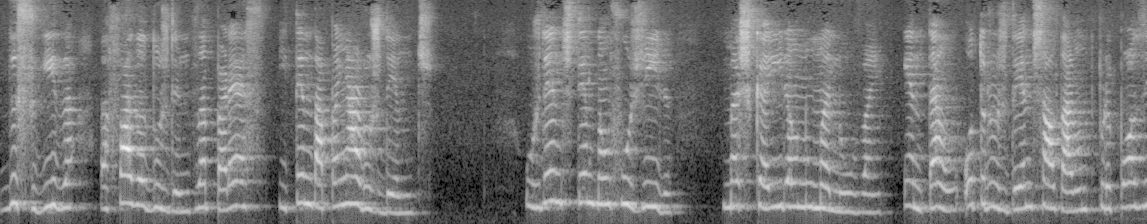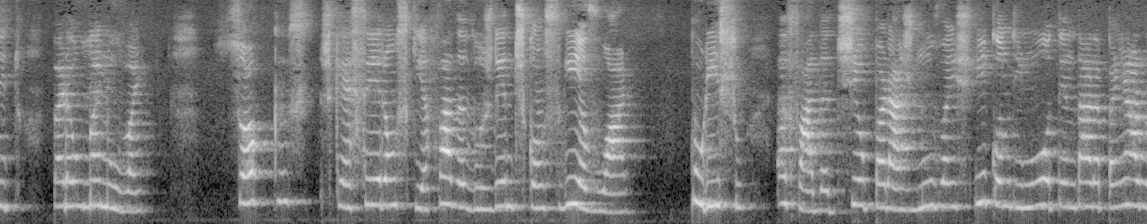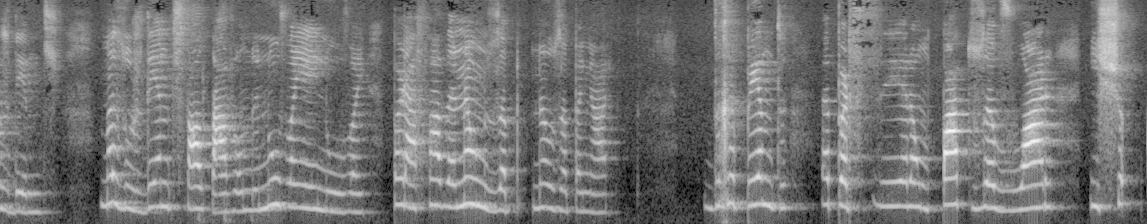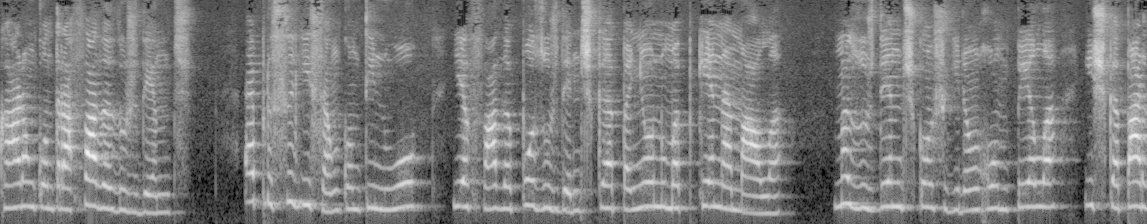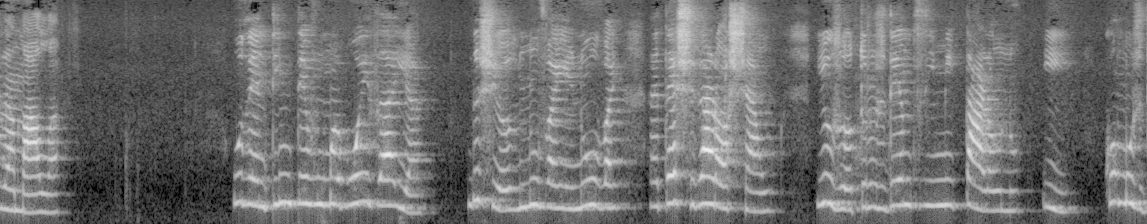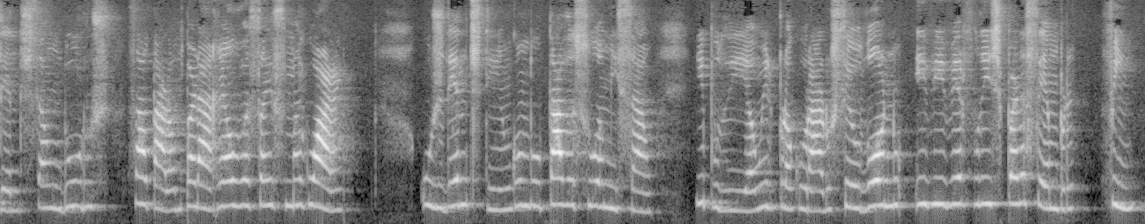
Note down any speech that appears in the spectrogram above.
De seguida, a fada dos dentes aparece e tenta apanhar os dentes. Os dentes tentam fugir, mas caíram numa nuvem. Então, outros dentes saltaram de propósito para uma nuvem. Só que esqueceram-se que a fada dos dentes conseguia voar. Por isso, a fada desceu para as nuvens e continuou a tentar apanhar os dentes, mas os dentes saltavam de nuvem em nuvem para a fada não, não os apanhar. De repente apareceram patos a voar e chocaram contra a fada dos dentes. A perseguição continuou e a fada pôs os dentes que apanhou numa pequena mala mas os dentes conseguiram rompê-la e escapar da mala. O dentinho teve uma boa ideia. Desceu de nuvem em nuvem até chegar ao chão e os outros dentes imitaram-no e, como os dentes são duros, saltaram para a relva sem se magoarem. Os dentes tinham completado a sua missão e podiam ir procurar o seu dono e viver felizes para sempre. Fim.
